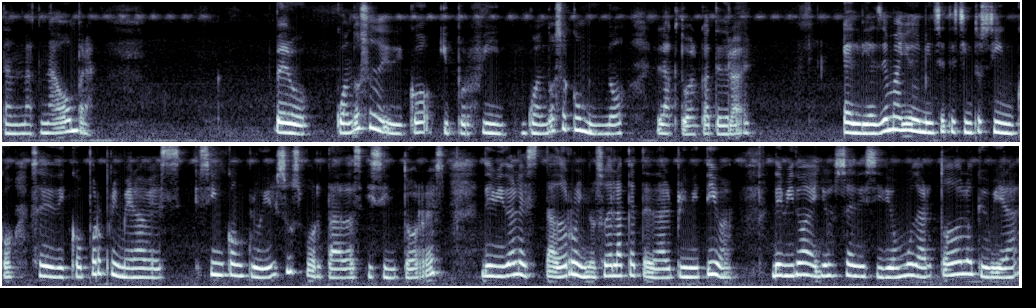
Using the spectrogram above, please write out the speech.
tan magna obra. Pero, ¿cuándo se dedicó y por fin, cuándo se combinó la actual catedral? El 10 de mayo de 1705 se dedicó por primera vez sin concluir sus portadas y sin torres debido al estado ruinoso de la catedral primitiva. Debido a ello, se decidió mudar todo lo que hubiera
